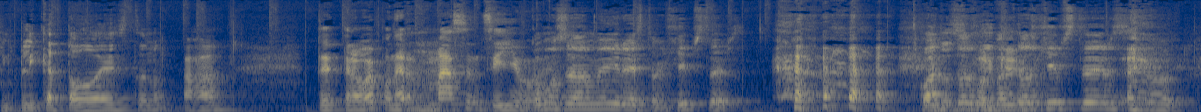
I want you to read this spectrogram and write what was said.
implica todo esto, ¿no? Ajá. Te, te lo voy a poner más sencillo. ¿Cómo güey. se va a medir esto? ¿En hipsters? ¿Cuántos- ¿Cuántos, hipsters?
